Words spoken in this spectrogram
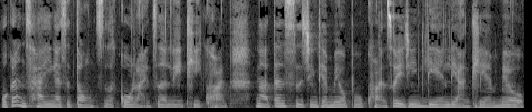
我个人猜应该是东芝过来这里提款。那但是今天没有补款，所以已经连两天没有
